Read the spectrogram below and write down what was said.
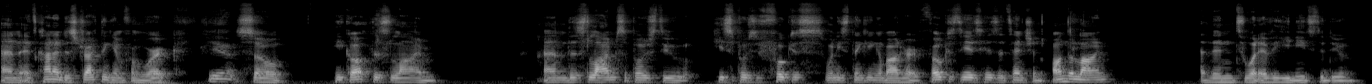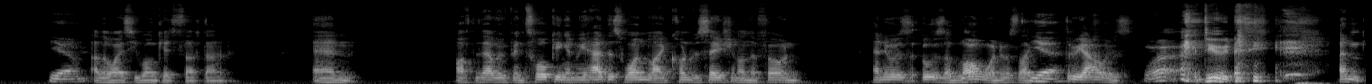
and it's kind of distracting him from work Yeah. so he got this lime and this lime's supposed to he's supposed to focus when he's thinking about her focus his, his attention on the line and then to whatever he needs to do Yeah. otherwise he won't get stuff done and after that we've been talking and we had this one like conversation on the phone and it was it was a long one it was like Yeah. three hours What? dude and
